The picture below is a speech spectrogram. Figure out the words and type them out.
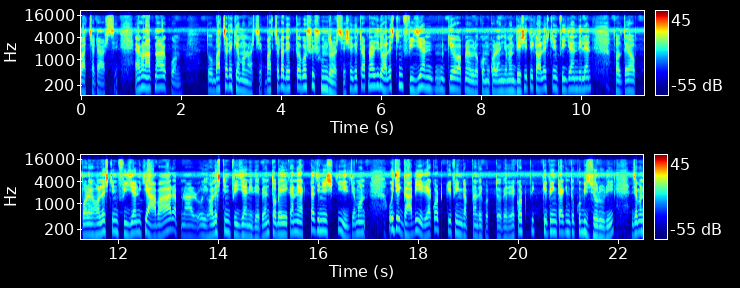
বাচ্চাটা আসছে। এখন আপনারা কোন? তো বাচ্চাটা কেমন আসছে? বাচ্চাটা দেখতে অবশ্যই সুন্দর আসছে। সেক্ষেত্রে আপনারা যদি হলেস্টিন ফ্রিজিয়ানকেও আপনার ওই রকম করেন, যেমন দেশি থেকে হলেস্টিন ফ্রিজিয়ান দিলেন বলতে পরে হলেস্টিন ফ্রিজিয়ানকে আবার আপনার ওই হলেস্টিন ফ্রিজিয়ানই দেবেন। তবে এখানে একটা জিনিস কি, যেমন ওই যে গাবি রেকর্ড কিপিং আপনাদের করতে হবে। রেকর্ড কিপিংটা কিন্তু খুবই জরুরি। যেমন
